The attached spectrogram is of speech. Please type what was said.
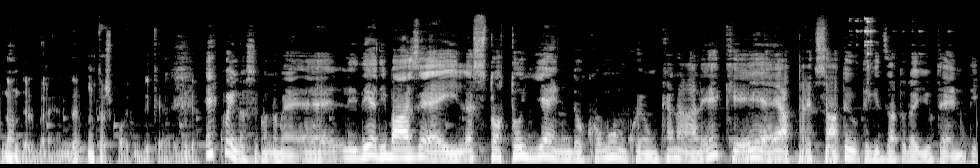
non del brand, un touch point di caring. E quello secondo me, eh, l'idea di base è il sto togliendo comunque un canale che è apprezzato sì. e utilizzato dagli utenti.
